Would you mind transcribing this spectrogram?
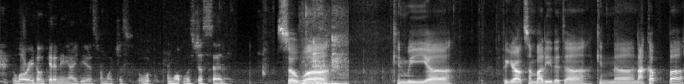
Lori, don't get any ideas from what just from what was just said. so uh, can we uh, figure out somebody that uh, can uh, knock up? Uh?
